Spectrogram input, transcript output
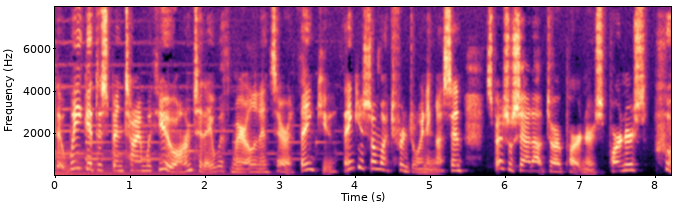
that we get to spend time with you on today with Marilyn and Sarah. Thank you. Thank you so much for joining us. And special shout out to our partners. Partners, whew,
